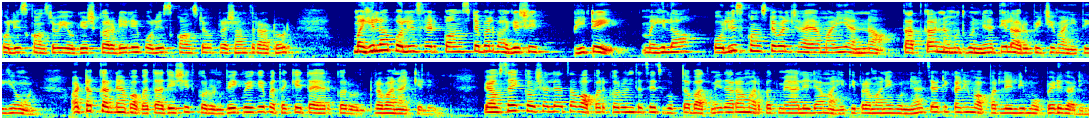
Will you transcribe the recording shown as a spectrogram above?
police constable Yogesh Kardile police constable Prashant Rathod महिला police head constable Bhagyashree Bhite महिला पोलीस कॉन्स्टेबल छायामाळी यांना तात्काळ नमूद गुन्ह्यातील आरोपीची माहिती घेऊन अटक करण्याबाबत आदेशित करून वेगवेगळे पथके तयार करून रवाना केले. व्यावसायिक कौशल्याचा वापर करून तसेच गुप्त बातमीदारामार्फत मिळालेल्या माहितीप्रमाणे गुन्ह्याच्या ठिकाणी वापरलेली मोपेड गाडी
